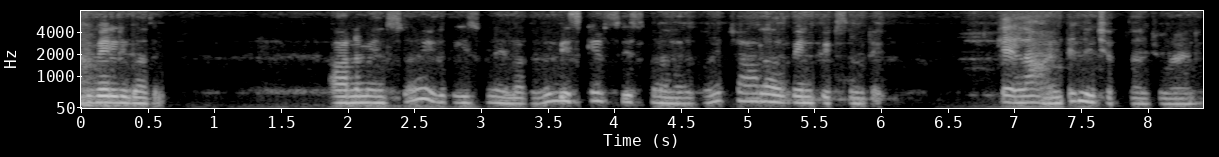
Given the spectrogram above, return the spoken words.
జ్యువెలరీ బదులు. ఆర్నమెంట్స్ ఇవి తీసుకునే బదులు బిస్కెట్స్ తీసుకున్నామనుకోండి చాలా బెనిఫిట్స్ ఉంటాయి. ఎలా అంటే నేను చెప్తాను చూడండి.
